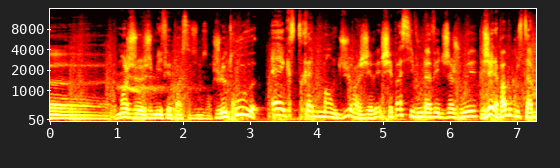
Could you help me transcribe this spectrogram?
euh, moi je, je m'y fais pas ce dinosaure. Je le trouve extrêmement dur à gérer. Je sais pas si vous l'avez déjà joué. Déjà, il a pas beaucoup de stam,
